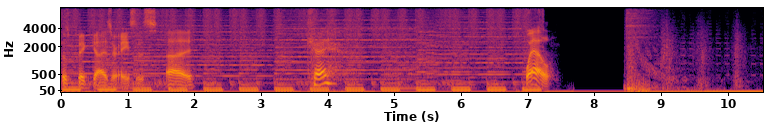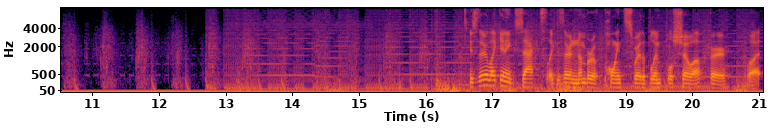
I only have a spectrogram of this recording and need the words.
Those big guys are aces. Uh, Okay. Well. Is there like an exact, like is there a number of points where the blimp will show up or what?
